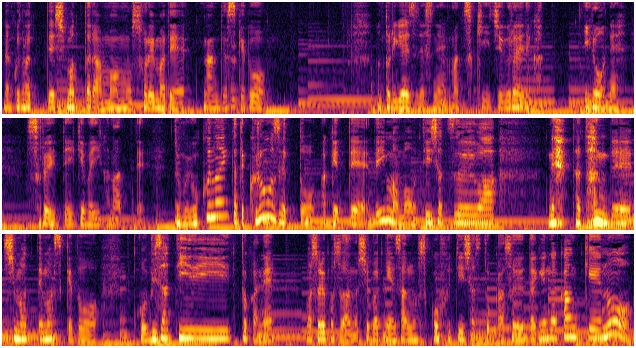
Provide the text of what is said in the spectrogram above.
亡くなってしまったらまあもうそれまでなんですけど、まあ、とりあえずですね、まあ、月1ぐらいで色をね揃えていけばいいかなって。でもよくない？だってクローゼット開けてで今もう T シャツはね 畳んでしまってますけどこうビザ T とかね、まあ、それこそあの柴犬さんのスコフ T シャツとかそういうダゲな関係の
